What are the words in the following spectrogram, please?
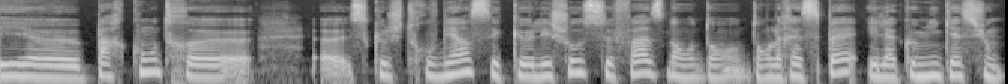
Et euh, par contre, euh, euh, ce que je trouve bien, c'est que les choses se fassent dans, le respect et la communication.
